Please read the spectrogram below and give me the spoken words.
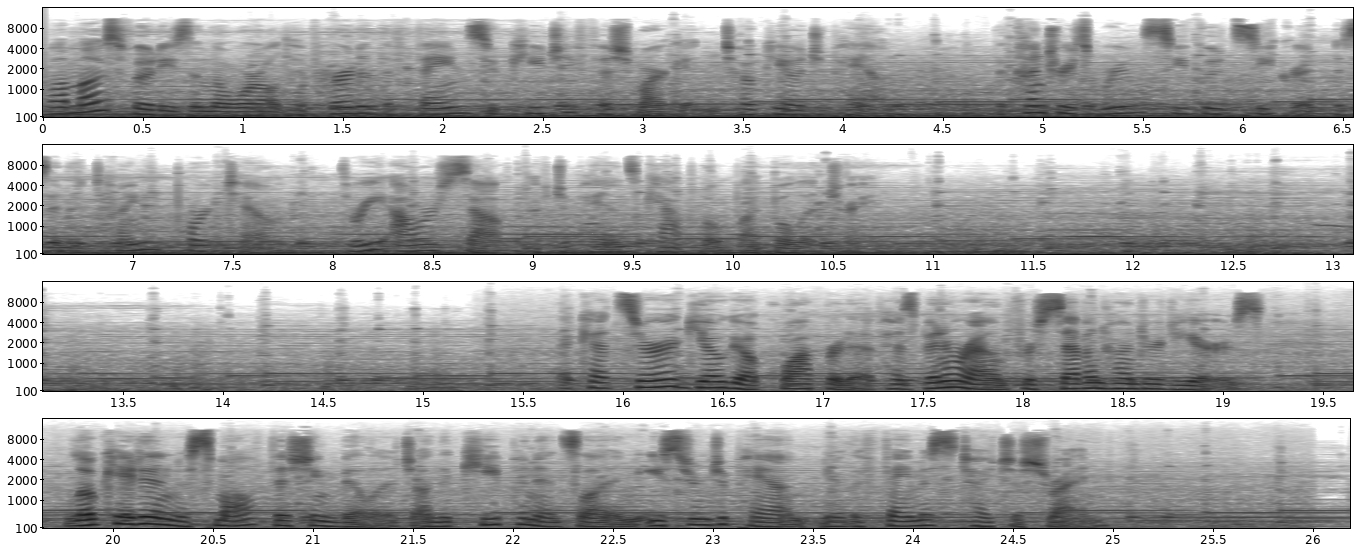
While most foodies in the world have heard of the famed Tsukiji Fish Market in Tokyo, Japan, the country's real seafood secret is in a tiny port town three hours south of Japan's capital by bullet train. The Katsura Gyogyo Cooperative has been around for 700 years. Located in a small fishing village on the Kii Peninsula in eastern Japan near the famous Taisha Shrine.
